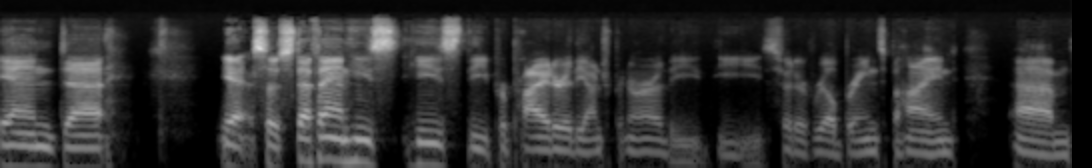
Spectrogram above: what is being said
and uh, yeah so stefan he's he's the proprietor the entrepreneur the the sort of real brains behind um,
